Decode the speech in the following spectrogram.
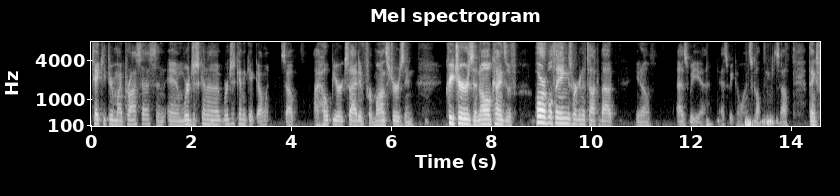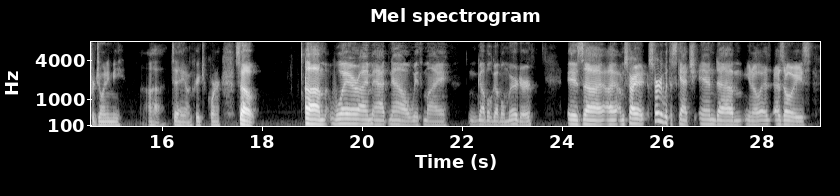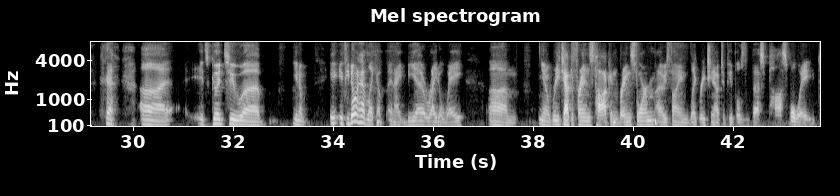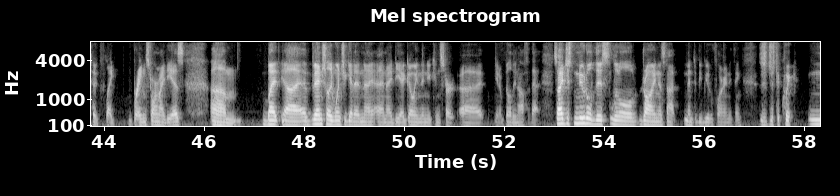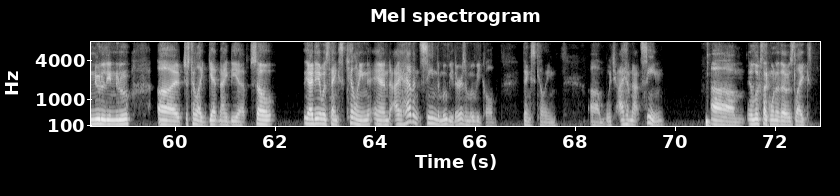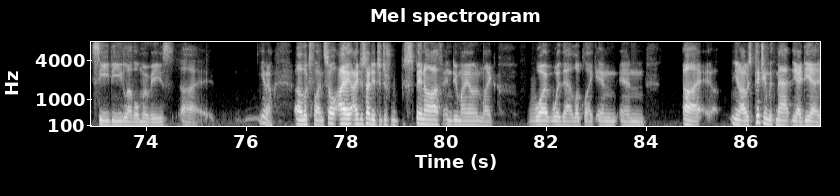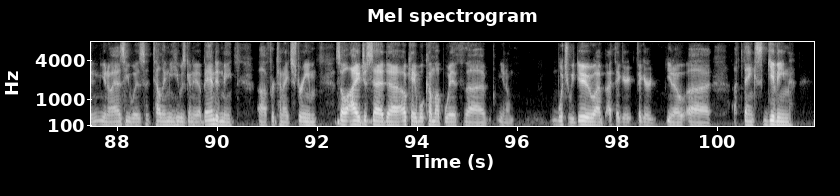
take you through my process, and and we're just gonna we're just gonna get going. So I hope you're excited for monsters and creatures and all kinds of horrible things we're going to talk about, you know, as we uh, as we go on sculpting. So, thanks for joining me uh, today on Creature Corner. So, um, where I'm at now with my gobble gobble murder is uh, I, am started started with a sketch, and um, you know, as, as always, uh, it's good to uh, you know, if you don't have like a, an idea right away, um, you know, reach out to friends, talk and brainstorm. I always find like reaching out to people is the best possible way to like brainstorm ideas. Um, but uh, eventually, once you get an, an idea going, then you can start, uh, you know, building off of that. So I just noodled this little drawing. It's not meant to be beautiful or anything. This is just a quick noodly noodle, uh, just to like get an idea. So the idea was Thanksgiving, and I haven't seen the movie. There is a movie called Thanksgiving um, which I have not seen. Um, it looks like one of those like CD level movies. Uh, you know, uh, looks fun. So I, I decided to just spin off and do my own like, what would that look like? And and uh, you know, I was pitching with Matt the idea, and you know, as he was telling me he was going to abandon me uh, for tonight's stream, so I just said, uh, okay, we'll come up with uh, you know what should we do? I, I figured, figured, you know, uh, a Thanksgiving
